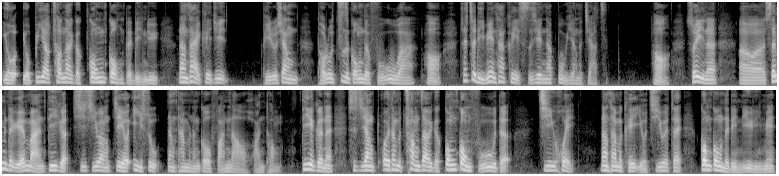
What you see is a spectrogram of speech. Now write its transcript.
有有必要创造一个公共的领域。让他也可以去，比如像投入自工的服务啊，哦，在这里面它可以实现它不一样的价值，哦，所以呢，呃，生命的圆满，第一个是希望借由艺术让他们能够返老还童；第二个呢，是希望为他们创造一个公共服务的机会，让他们可以有机会在公共的领域里面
